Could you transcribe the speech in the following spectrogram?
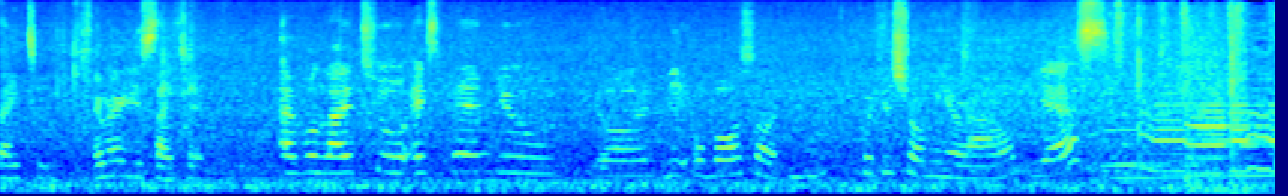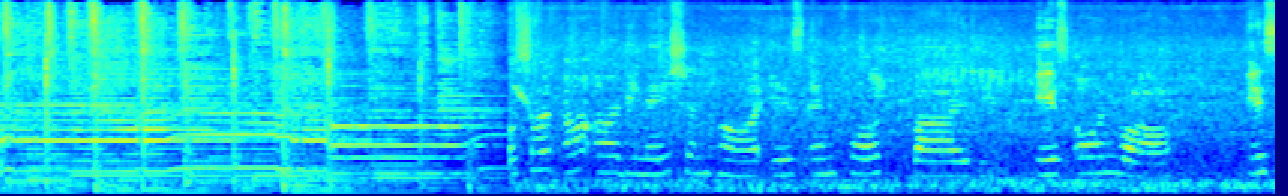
excited. I'm very excited. I would like to explain you your the Ubosot. Mm-hmm. Could you show me around? Yes. Also, our ordination hall is enclosed by the, its own wall. Its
